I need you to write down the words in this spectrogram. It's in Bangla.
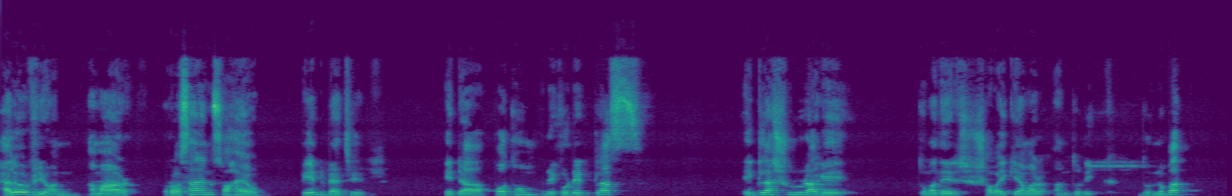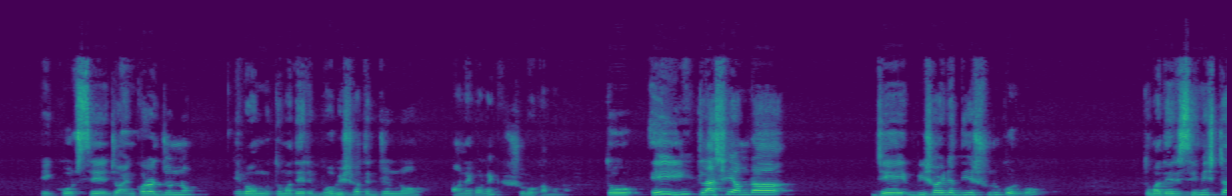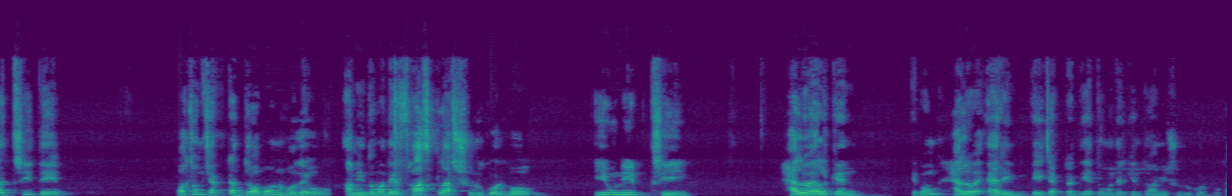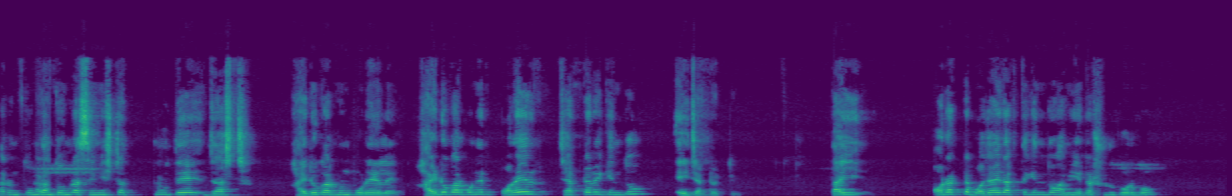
হ্যালো এভরিওয়ান আমার রসায়ন সহায়ক পেড ব্যাচের এটা প্রথম রেকর্ডেড ক্লাস এই ক্লাস শুরুর আগে তোমাদের সবাইকে আমার আন্তরিক ধন্যবাদ এই কোর্সে জয়েন করার জন্য এবং তোমাদের ভবিষ্যতের জন্য অনেক অনেক শুভকামনা। তো এই ক্লাসে আমরা যে বিষয়টা দিয়ে শুরু করব, তোমাদের সেমিস্টার থ্রিতে প্রথম চ্যাপ্টার দ্রবণ হলেও আমি তোমাদের ফার্স্ট ক্লাস শুরু করব ইউনিট থ্রি হ্যালো অ্যালকেন এবং হ্যালো অ্যারিন এই চ্যাপ্টার দিয়ে তোমাদের কিন্তু আমি শুরু করব। কারণ তোমরা তোমরা সেমিস্টার টুতে জাস্ট হাইড্রোকার্বন পড়ে এলে। হাইড্রোকার্বনের পরের চ্যাপ্টারে কিন্তু এই চ্যাপ্টারটি তাই অর্ডারটা বজায় রাখতে কিন্তু আমি এটা শুরু করব।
